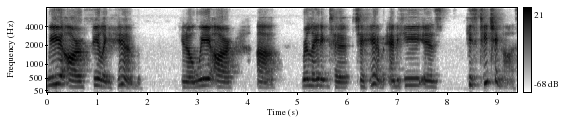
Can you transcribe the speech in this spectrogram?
we are feeling him. You know, we are uh, relating to to him, and he is he's teaching us.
